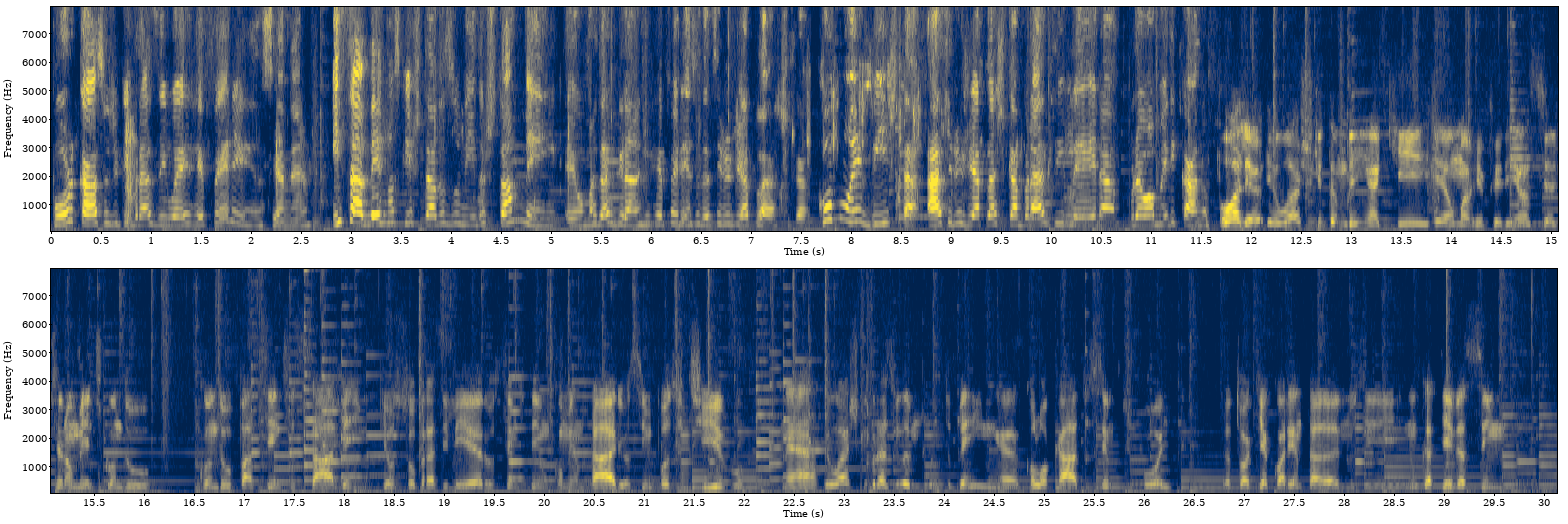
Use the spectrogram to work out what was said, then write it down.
por causa de que o Brasil é referência, né? E sabemos que Estados Unidos também é uma das grandes referências da cirurgia plástica. Como é vista a cirurgia plástica brasileira para o americano? Olha, eu acho que também aqui é uma referência, geralmente quando quando pacientes sabem que eu sou brasileiro, sempre tem um comentário assim positivo, né? Eu acho que o Brasil é muito bem uh, colocado, sempre foi. Eu estou aqui há 40 anos e nunca teve assim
